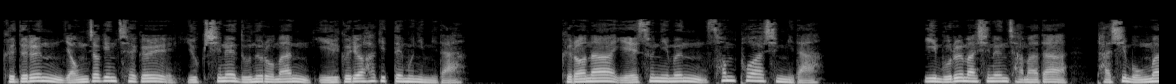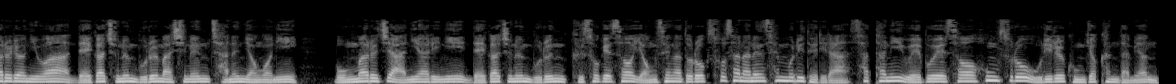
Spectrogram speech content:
그들은 영적인 책을 육신의 눈으로만 읽으려 하기 때문입니다. 그러나 예수님은 선포하십니다. 이 물을 마시는 자마다 다시 목마르려니와 내가 주는 물을 마시는 자는 영원히 목마르지 아니하리니 내가 주는 물은 그 속에서 영생하도록 솟아나는 샘물이 되리라. 사탄이 외부에서 홍수로 우리를 공격한다면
